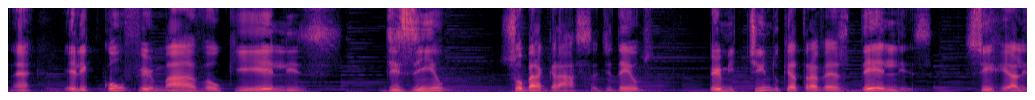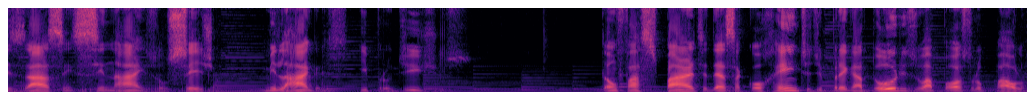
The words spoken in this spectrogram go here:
né, ele confirmava o que eles diziam sobre a graça de Deus, permitindo que através deles se realizassem sinais, ou seja, milagres e prodígios. Então faz parte dessa corrente de pregadores o apóstolo Paulo,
